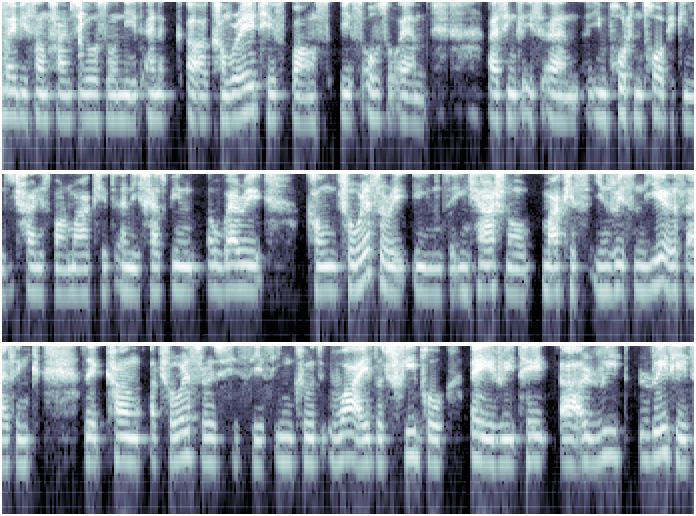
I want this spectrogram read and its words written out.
maybe sometimes you also need an uh, convertible bonds. Is also an, I think, is an important topic in the Chinese bond market, and it has been a very controversy in the international markets in recent years. I think the controversies include why the triple A rated, uh, rated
